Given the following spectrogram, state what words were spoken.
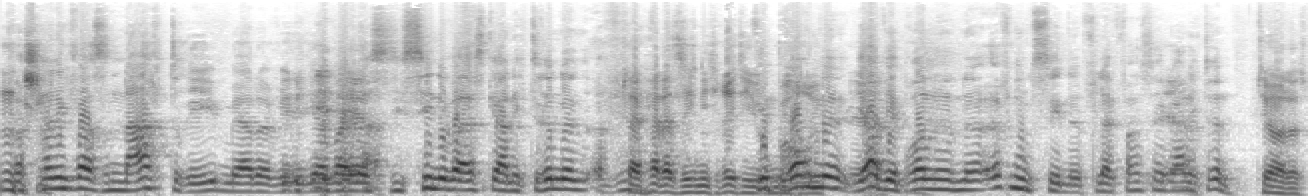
wahrscheinlich war es ein Nachdreh, mehr oder weniger, weil Ja. das, die Szene war erst gar nicht drin. Vielleicht hat er sich nicht richtig Wir brauchen eine, ja, wir brauchen eine Eröffnungsszene. Vielleicht war es ja, gar nicht drin. Tja, das,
